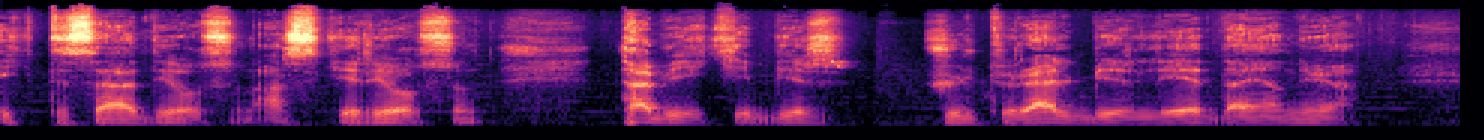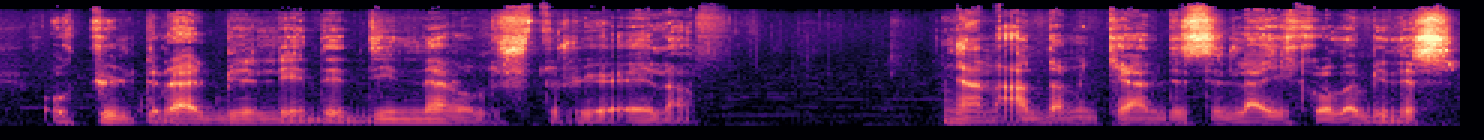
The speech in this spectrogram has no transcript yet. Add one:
iktisadi olsun, askeri olsun tabii ki bir kültürel birliğe dayanıyor. O kültürel birliği de dinler oluşturuyor elan. Yani adamın kendisi layık olabilir.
